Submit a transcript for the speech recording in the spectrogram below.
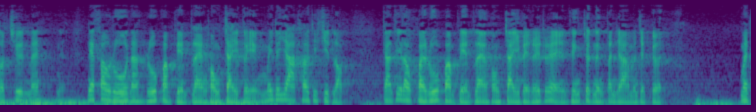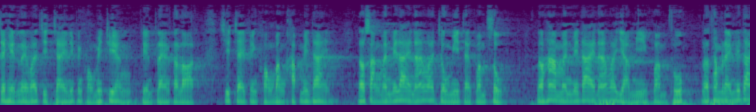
สดชื่นไหมเนี่ยเฝ้ารู้นะรู้ความเปลี่ยนแปลงของใจตัวเอง ไม่ได้ยากเท่าที่คิดหรอก การที่เราคอยรู้ความเปลี่ยนแปลงของใจไปเรื่อยๆ ถึงจุดหนึ่งปัญญามันจะเกิด มันจะเห็นเลยว่าจิตใจนี้เป็นของไม่เที่ยง เปลี่ยนแปลงตลอด จิตใจเป็นของบังคับไม่ได้ เราสั่งมันไม่ได้นะว่าจงมีแต่ความสุข เราห้ามมันไม่ได้นะ ว่าอย่ามีความทุกข์เราทำอะไรไม่ได้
